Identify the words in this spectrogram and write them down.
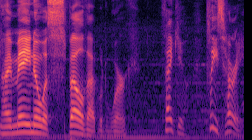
I may know a spell that would work. Thank you. Please hurry.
